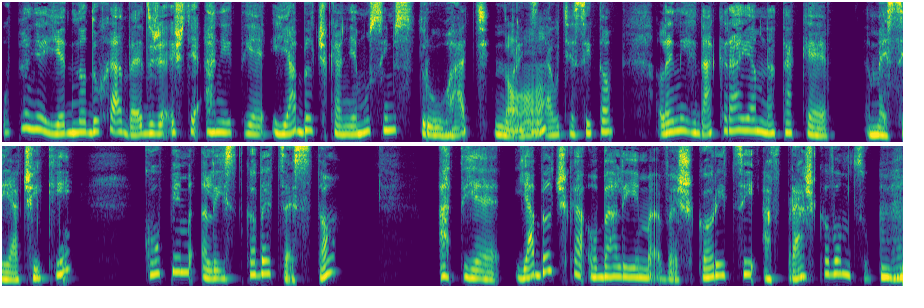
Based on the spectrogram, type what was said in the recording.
úplne jednoduchá vec, že ešte ani tie jablčka nemusím strúhať. No. Predstavte si to. Len ich nakrájam na také mesiačiky, kúpim lístkové cesto a tie jablčka obalím v škorici a v práškovom cukre. Mhm,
